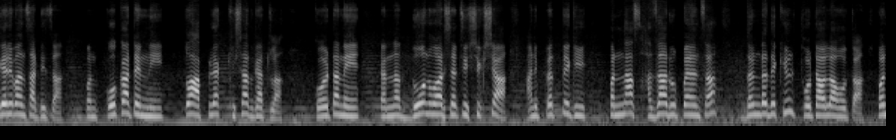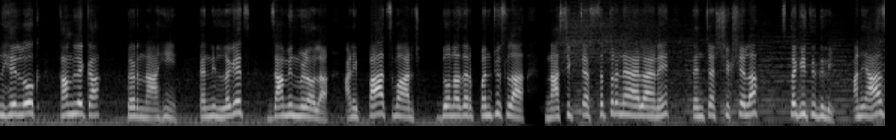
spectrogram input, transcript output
गरिबांसाठीचा. पण कोकाटेंनी तो आपल्या खिशात घातला. कोर्टाने त्यांना दोन वर्षाची शिक्षा आणि प्रत्येकी पन्नास हजार रुपयांचा दंड देखील ठोठावला होता. पण हे लोक थांबले का? तर नाही. त्यांनी लगेच जामीन मिळवला आणि पाच मार्च दोन हजार पंचवीसला नाशिकच्या सत्र न्यायालयाने त्यांच्या शिक्षेला स्थगिती दिली आणि आज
